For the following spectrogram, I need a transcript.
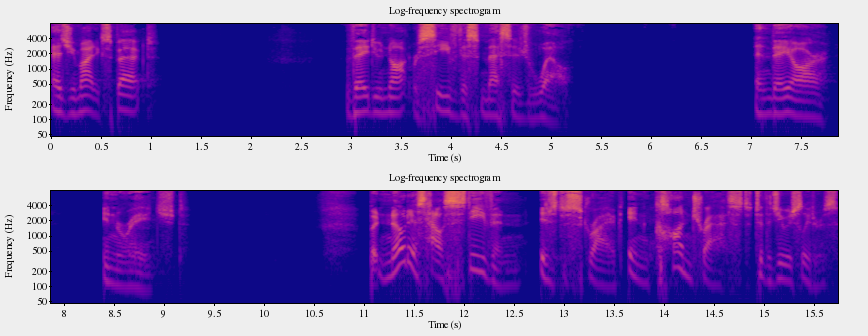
As you might expect, they do not receive this message well, and they are enraged. But notice how Stephen is described in contrast to the Jewish leaders.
